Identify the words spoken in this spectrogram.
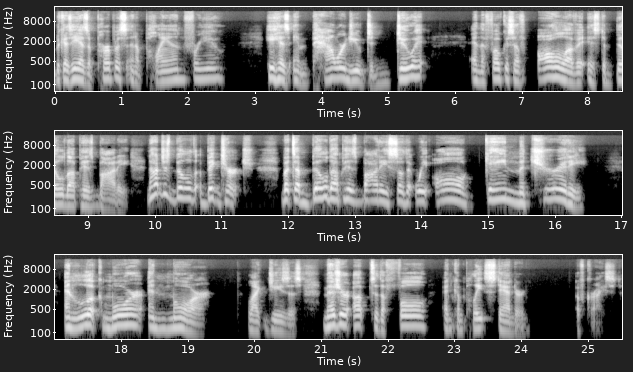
because He has a purpose and a plan for you. He has empowered you to do it. And the focus of all of it is to build up His body, not just build a big church, but to build up His body so that we all gain maturity and look more and more like Jesus. Measure up to the full and complete standard of Christ.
